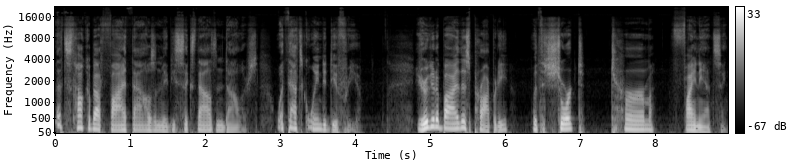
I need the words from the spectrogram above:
Let's talk about 5,000, maybe $6,000. What that's going to do for you. You're going to buy this property with short term financing.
